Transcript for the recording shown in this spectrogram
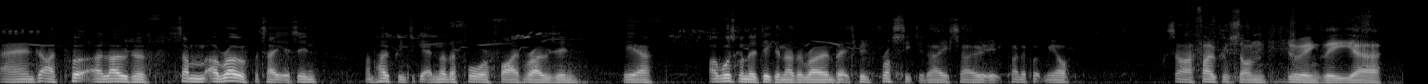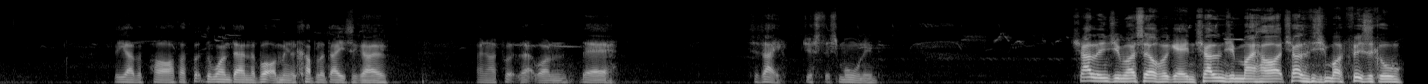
and I put a load of some a row of potatoes in. I'm hoping to get another four or five rows in here. I was going to dig another row in, but it's been frosty today so it kind of put me off. So I focused on doing the uh, the other path. I put the one down the bottom in a couple of days ago and I put that one there today just this morning challenging myself again challenging my heart challenging my physical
